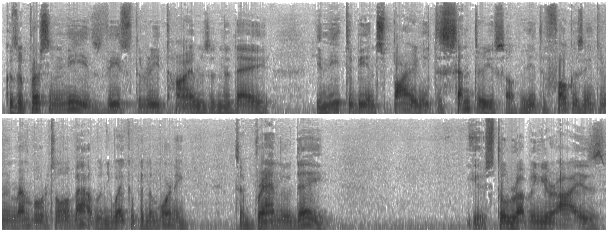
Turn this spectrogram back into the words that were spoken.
Because a person needs these three times in the day. You need to be inspired. You need to center yourself. You need to focus. You need to remember what it's all about. When you wake up in the morning, it's a brand new day. You're still rubbing your eyes,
